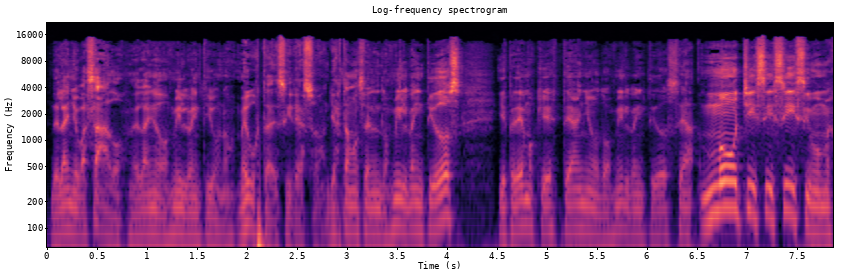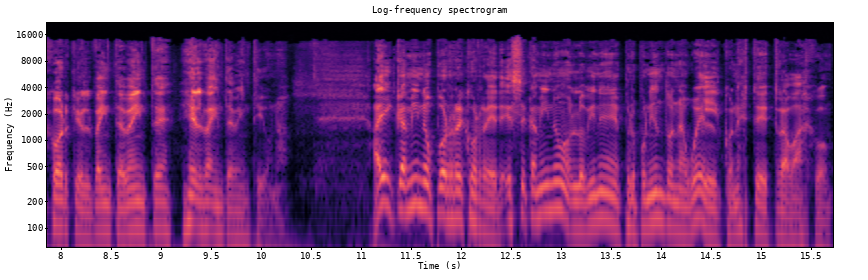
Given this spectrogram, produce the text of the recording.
del año pasado, del año 2021. Me gusta decir eso. Ya estamos en el 2022 y esperemos que este año 2022 sea muchísimo mejor que el 2020 y el 2021. Hay camino por recorrer. Ese camino lo viene proponiendo Nahuel con este trabajo,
